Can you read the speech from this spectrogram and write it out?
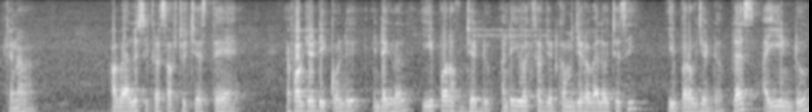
ఓకేనా? ఆ వాల్యూస్ ఇక్కడ సబ్స్టిట్యూట్ చేస్తే f of z equal to integral e power of z అంటే u x of z comma zero value వచ్చేసి e power of z plus i into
